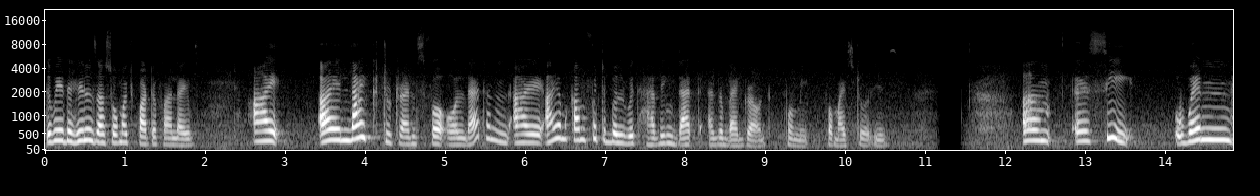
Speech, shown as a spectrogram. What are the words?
The way the hills are so much part of our lives. I I like to transfer all that and I, I am comfortable with having that as a background for me, for my stories. Um, uh, see, when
